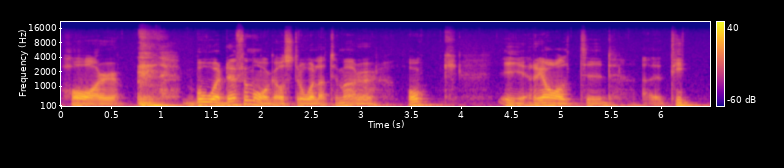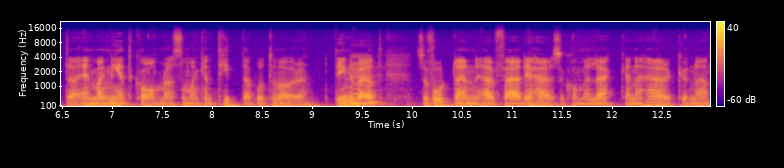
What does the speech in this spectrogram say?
har både förmåga att stråla tumörer och i realtid eh, titta, en magnetkamera som man kan titta på tumören. Det innebär mm. att så fort den är färdig här så kommer läkarna här kunna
